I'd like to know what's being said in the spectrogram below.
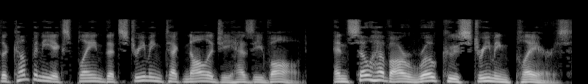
The company explained that streaming technology has evolved, and so have our Roku streaming players.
